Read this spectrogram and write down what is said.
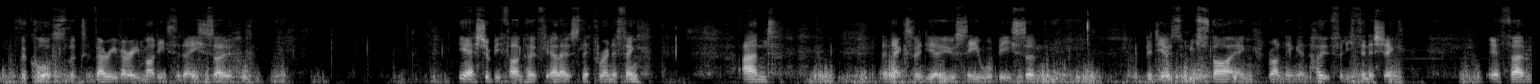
the course looks very, very muddy today. So yeah, should be fun. Hopefully, I don't slip or anything. And the next video you'll see will be some videos of me starting, running, and hopefully finishing. If um,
